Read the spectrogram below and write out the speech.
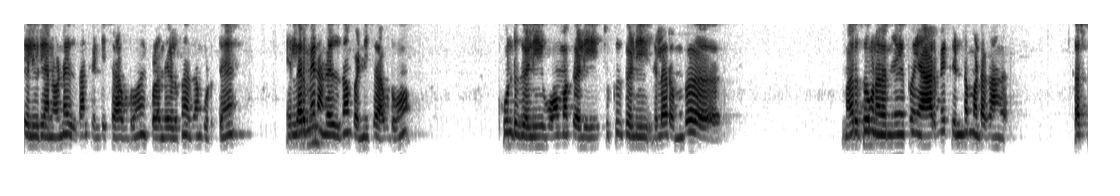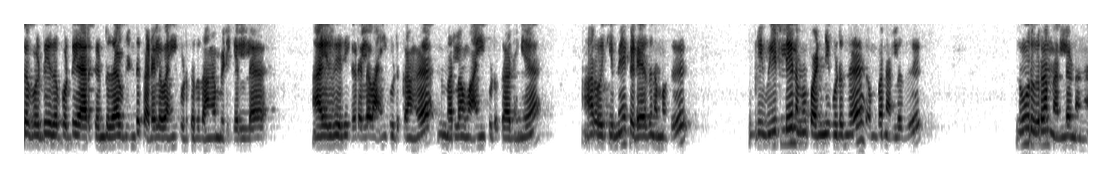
டெலிவரி ஆனோடனே இதுதான் கிண்டி சாப்பிடுவோம். என் குழந்தைகளுக்கும் அதுதான் கொடுத்தேன். எல்லாருமே நாங்கள் இதுதான் பண்ணி சாப்பிடுவோம். பூண்டு களி ஓமக்களி சுக்கு களி இதெல்லாம் ரொம்ப மருத்துவம் நிறைஞ்ச இப்போ யாருமே கிண்ட மாட்டேங்காங்க. கஷ்டப்பட்டு இதை போட்டு யார் கிண்டுதா அப்படின்ட்டு கடையில் வாங்கி கொடுத்துருந்தாங்க மெடிக்கலில். ஆயுர்வேதிக் கடையில் வாங்கி கொடுக்காங்க. இந்த மாதிரிலாம் வாங்கி கொடுக்காதீங்க. ஆரோக்கியமே கிடையாது நமக்கு. இப்படி வீட்டிலே நம்ம பண்ணி கொடுங்க. ரொம்ப நல்லது. நூறு கிராம் நல்லெண்ணெங்க.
